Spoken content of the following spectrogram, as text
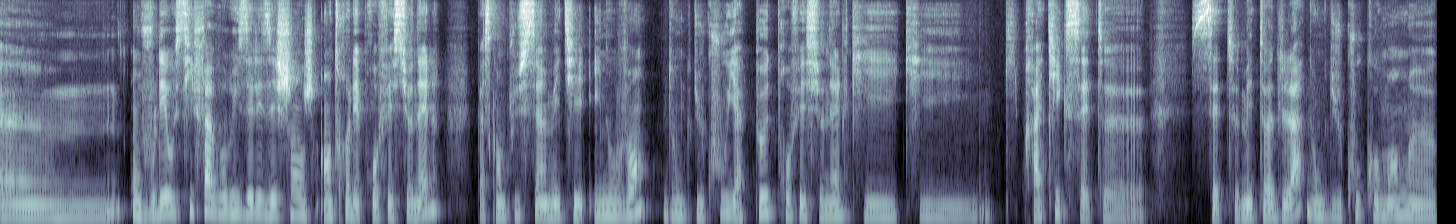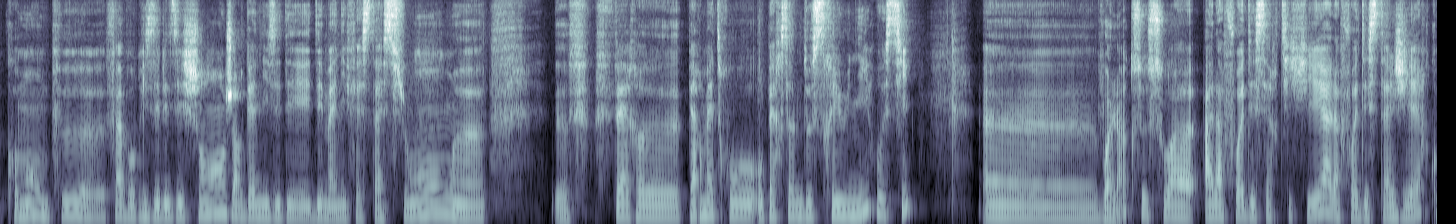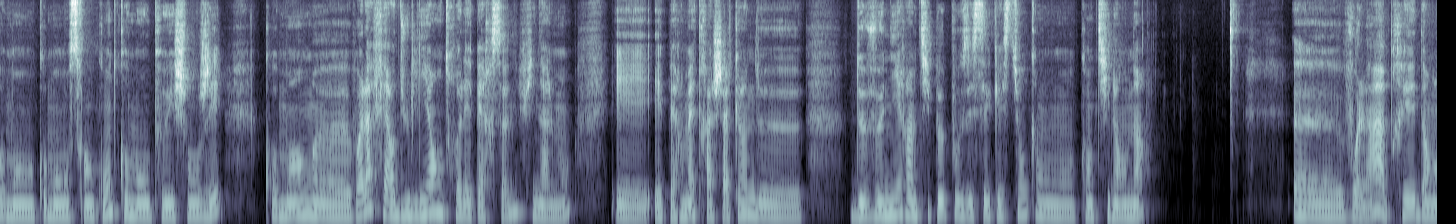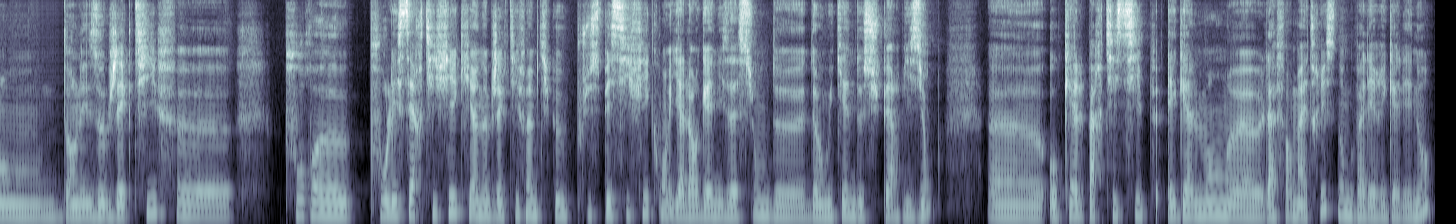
Euh, on voulait aussi favoriser les échanges entre les professionnels, parce qu'en plus c'est un métier innovant, donc du coup il y a peu de professionnels qui, qui, qui pratiquent cette, euh, cette méthode-là. Donc du coup comment, euh, comment on peut favoriser les échanges, organiser des, des manifestations, faire permettre aux personnes de se réunir aussi. Euh, voilà, que ce soit à la fois des certifiés, à la fois des stagiaires, comment, comment on se rend compte, comment on peut échanger, comment euh, voilà faire du lien entre les personnes finalement et, et, permettre à chacun de, de venir un petit peu poser ses questions quand, quand il en a. Euh, voilà, après dans, dans les objectifs pour, pour les certifiés, qui est un objectif un petit peu plus spécifique, il y a l'organisation d'un week-end de supervision euh, auquel participe également euh, la formatrice, donc Valérie Galeno.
